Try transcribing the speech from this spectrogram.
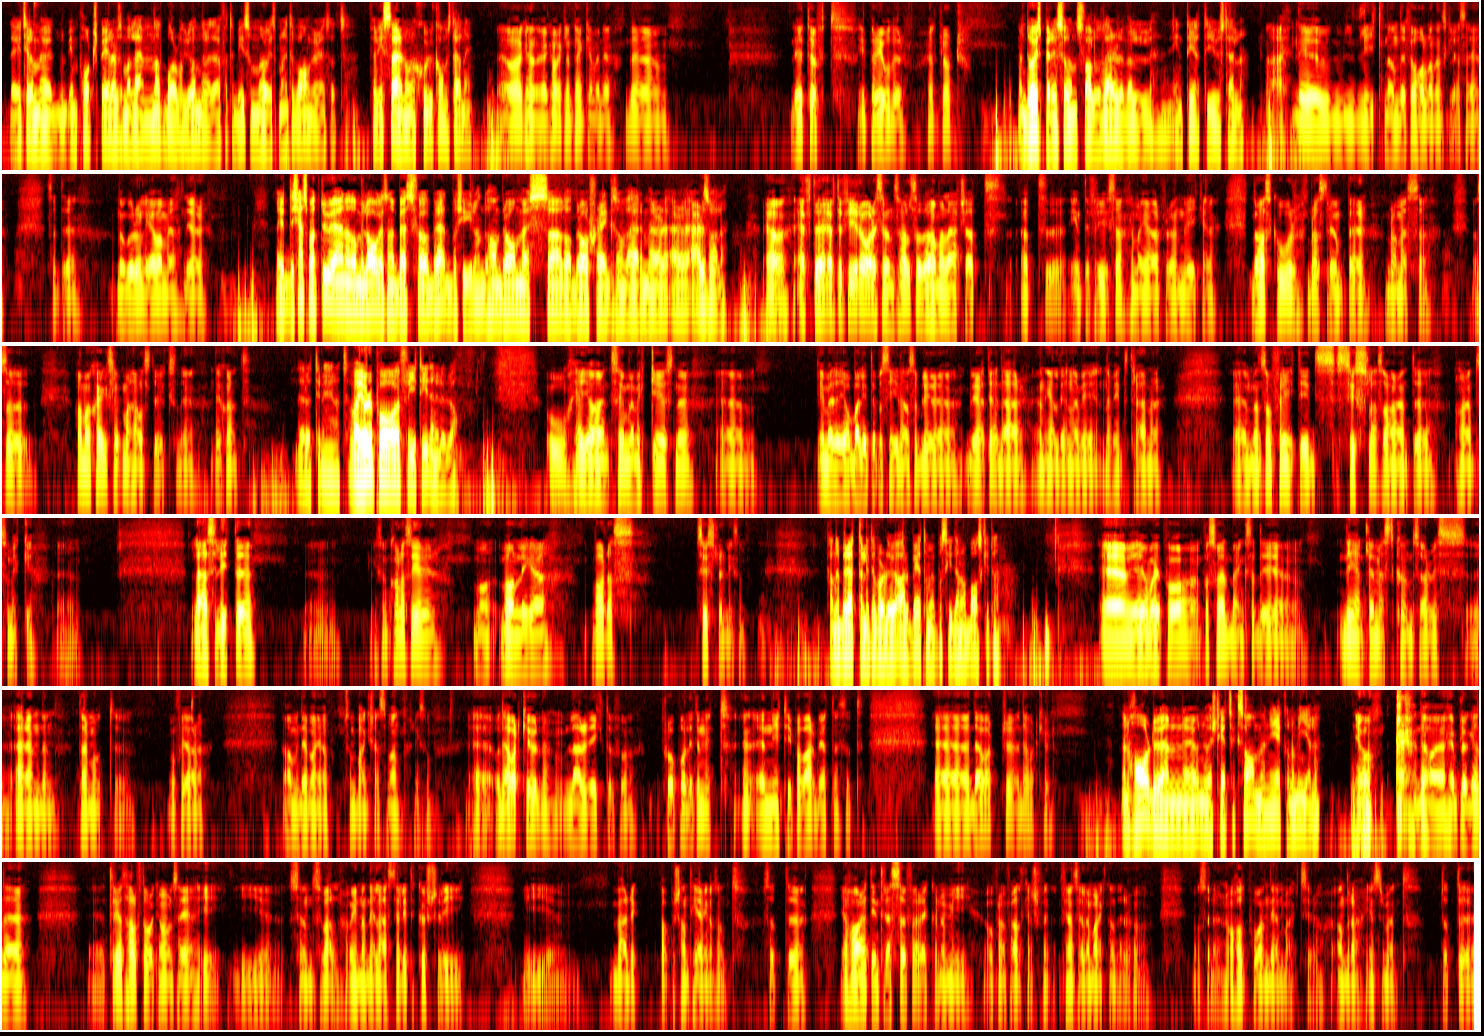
Det är ju till och med importspelare som har lämnat bara på grund av det där för att det blir så mörkt man är inte van vid det. Så att för vissa är det nog en sjuk omställning. Ja, jag kan, jag kan verkligen tänka mig det. det. Det är tufft i perioder, helt klart. Men du har ju spelat i Sundsvall och där är det väl inte jätteljust heller? Nej, det är liknande förhållanden skulle jag säga. Så att det nog går att leva med, det gör det. Det känns som att du är en av de i laget som är bäst förberedd på kylan. Du har en bra mössa, du har bra skägg som värmer. Är det, är, är det så eller? Ja, efter, efter fyra år i Sundsvall så då har man lärt sig att, att eh, inte frysa, hur man gör för att undvika det. Bra skor, bra strumpor, bra mössa. Och så har man skägg slipper man halsduk, så det, det är skönt. Det är rutinerat. Vad gör du på fritiden i Luleå? Oh, jag gör inte så himla mycket just nu. I och med att jag jobbar lite på sidan så blir det, blir det att jag är där en hel del när vi, när vi inte tränar. Eh, men som fritidssyssla så har jag inte, har jag inte så mycket. Eh, läser lite, eh, liksom kollar serier, van, vanliga vardagssysslor liksom. Kan du berätta lite vad du arbetar med på sidan av basketen? Jag jobbar ju på, på Swedbank så det, är- det är egentligen mest kundservice, eh, ärenden, ta emot eh, och få göra ja, men det man gör som banktjänsteman. Liksom. Eh, och det har varit kul, lärorikt att få prova på lite nytt, en, en ny typ av arbete. Så att, eh, det, har varit, det har varit kul. Men har du en universitetsexamen i ekonomi eller? Ja, det har jag. Jag pluggade tre och ett halvt år kan man väl säga i, i Sundsvall. Och innan det läste jag lite kurser i, i värdepappershantering och sånt. Så att jag har ett intresse för ekonomi och framförallt kanske fin- finansiella marknader och, och sådär. Och hållit på en del med aktier och andra instrument. Så att eh,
